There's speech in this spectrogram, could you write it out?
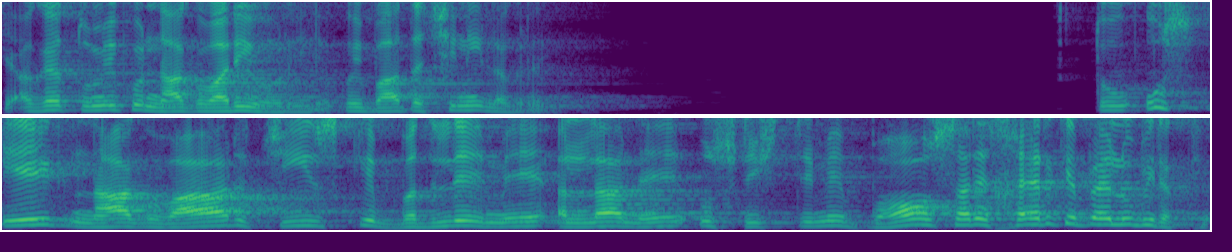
کہ اگر تمہیں کوئی ناگواری ہو رہی ہے، کوئی بات اچھی نہیں لگ رہی، تو اس ایک ناگوار چیز کے بدلے میں اللہ نے اس رشتے میں بہت سارے خیر کے پہلو بھی رکھے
